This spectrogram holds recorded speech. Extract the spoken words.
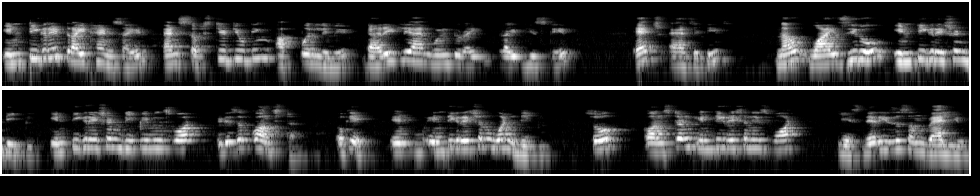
integrate right hand side and substituting upper limit directly I am going to write, write this step h as it is. Now y0 integration dp. Integration dp means what? It is a constant. Okay. In, integration 1 dp. So constant integration is what? Yes, there is a some value.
